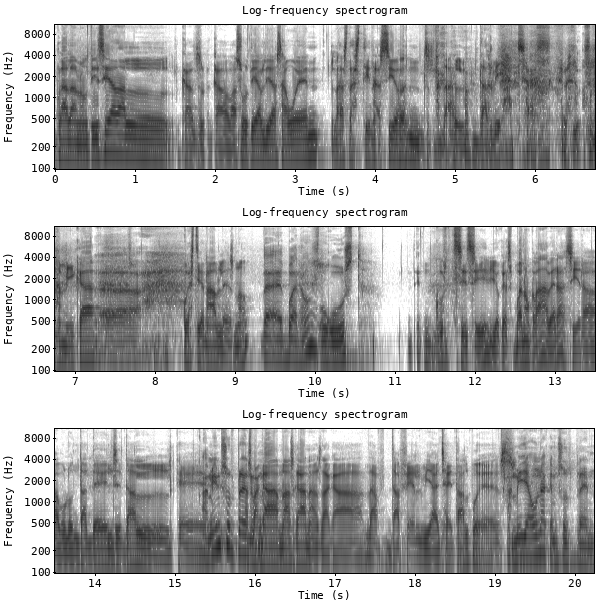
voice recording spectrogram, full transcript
Clar, la notícia del, que, que va sortir el dia següent, les destinacions del, del viatge una mica qüestionables, no? Eh, bueno, gust. Sí, sí, jo que... Bueno, clar, a veure, si era voluntat d'ells i tal, que A mi em sorprèn es van quedar amb les ganes de, que, de, de fer el viatge i tal, pues... A mi hi ha una que em sorprèn.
